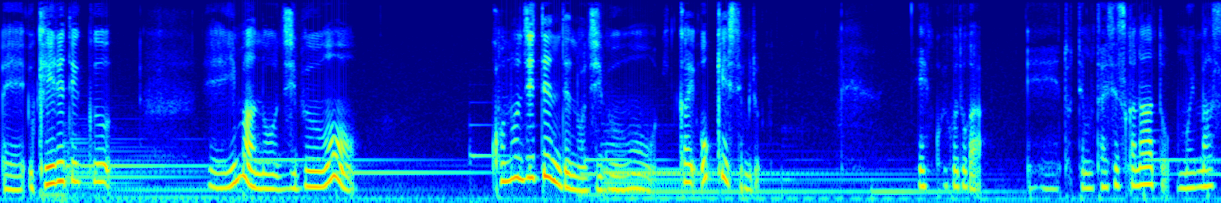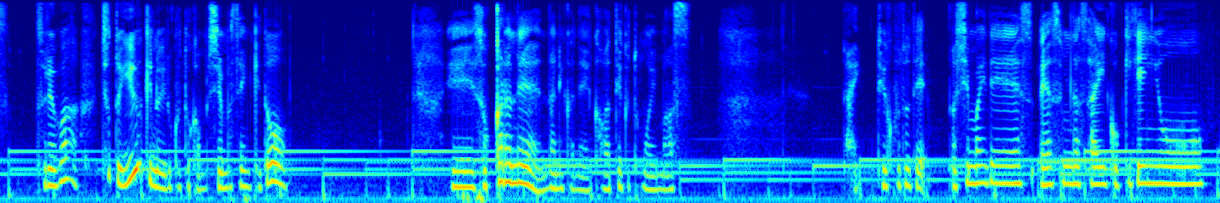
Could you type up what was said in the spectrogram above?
えー、受け入れていく、えー、今の自分をこの時点での自分を一回 OK してみる。えこういうことが、えー、とっても大切かなと思います。それはちょっと勇気のいることかもしれませんけど、えー、そこからね、何かね、変わっていくと思います。はい。ということで、おしまいです。おやすみなさい。ごきげんよう。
